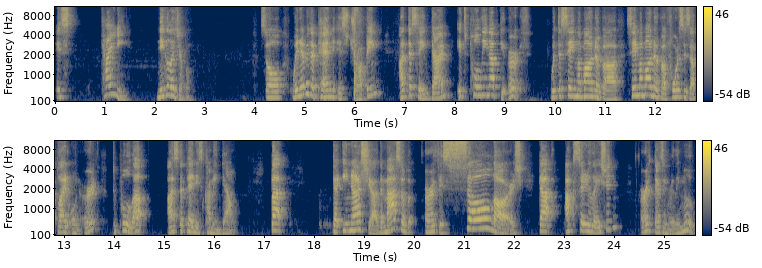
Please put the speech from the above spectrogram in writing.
is tiny, negligible. So whenever the pen is dropping, at the same time, it's pulling up the earth with the same amount of uh, same amount of uh, forces applied on earth to pull up as the pen is coming down. But the inertia, the mass of earth is so large that acceleration, earth doesn't really move.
